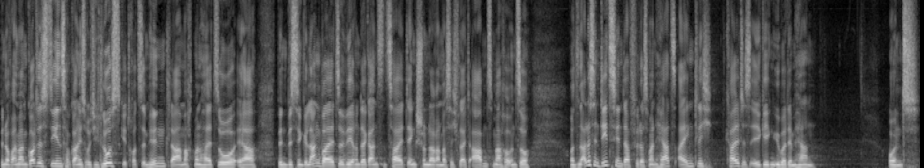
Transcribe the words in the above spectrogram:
bin auf einmal im Gottesdienst, habe gar nicht so richtig Lust, gehe trotzdem hin. Klar, macht man halt so. Ja, bin ein bisschen gelangweilt so während der ganzen Zeit, denke schon daran, was ich vielleicht abends mache und so. Und sind alles Indizien dafür, dass mein Herz eigentlich kalt ist eh gegenüber dem Herrn. Und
